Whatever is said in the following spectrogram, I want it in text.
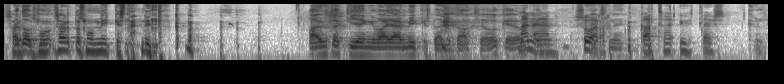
Sä olit toki- tuossa mun, sä mun mikkiständin takana. Ai yhtäkkiä jengi vaan jäi mikkistä tänne taakse, okei. Mä okei. näen suora niin? katsoyhteys. Kyllä.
